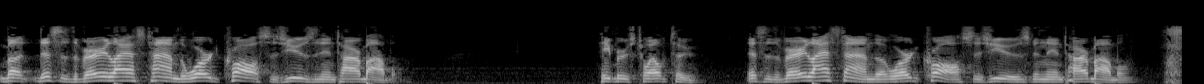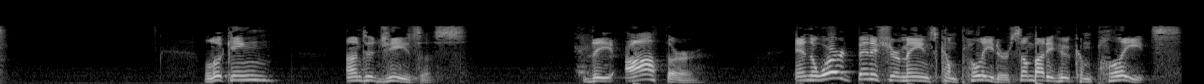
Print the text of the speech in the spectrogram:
but this is the very last time the word cross is used in the entire Bible. Hebrews 12:2. This is the very last time the word cross is used in the entire Bible. Looking unto Jesus, the author. And the word finisher means completer, somebody who completes.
